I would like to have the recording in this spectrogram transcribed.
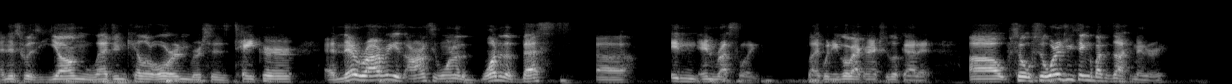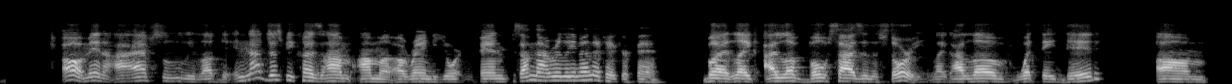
and this was young legend killer Orton versus Taker, and their rivalry is honestly one of the one of the best uh, in in wrestling. Like when you go back and actually look at it. Uh, so so what did you think about the documentary? Oh man, I absolutely loved it, and not just because I'm I'm a, a, Randy Orton fan, because I'm not really an Undertaker fan, but like I love both sides of the story. Like I love what they did. Um,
